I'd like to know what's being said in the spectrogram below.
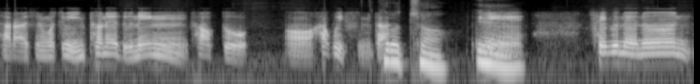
잘 아시는 것처럼 인터넷 은행 사업도 어 하고 있습니다. 그렇죠. 예. 예. 최근에는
